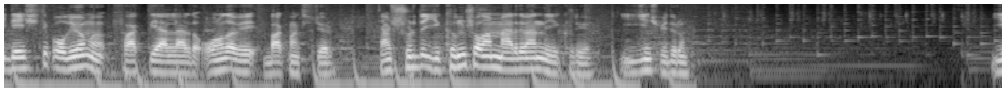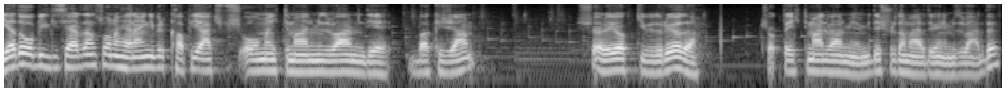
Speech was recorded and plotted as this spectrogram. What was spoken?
bir değişiklik oluyor mu farklı yerlerde? Onu da bir bakmak istiyorum. Yani şurada yıkılmış olan merdiven de yıkılıyor. İlginç bir durum. Ya da o bilgisayardan sonra herhangi bir kapıyı açmış olma ihtimalimiz var mı diye bakacağım. Şöyle yok gibi duruyor da. Çok da ihtimal vermiyorum. Bir de şurada merdivenimiz vardı.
